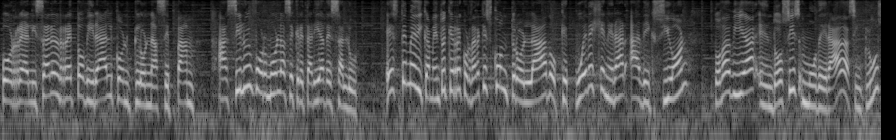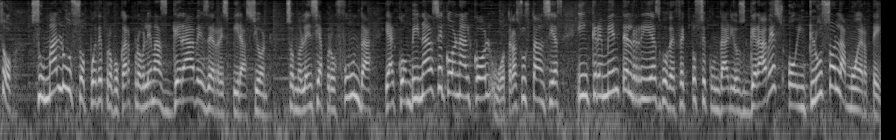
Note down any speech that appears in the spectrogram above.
por realizar el reto viral con clonazepam. Así lo informó la Secretaría de Salud. Este medicamento hay que recordar que es controlado, que puede generar adicción todavía en dosis moderadas incluso. Su mal uso puede provocar problemas graves de respiración, somnolencia profunda y al combinarse con alcohol u otras sustancias incrementa el riesgo de efectos secundarios graves o incluso la muerte.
